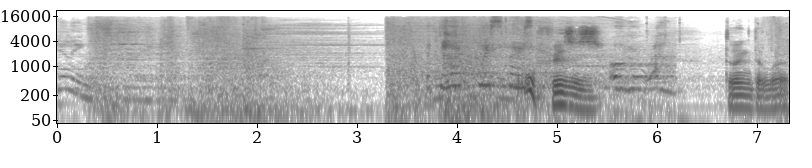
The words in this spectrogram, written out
Killing. The dark whispers Ooh, Fizz is doing the work.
